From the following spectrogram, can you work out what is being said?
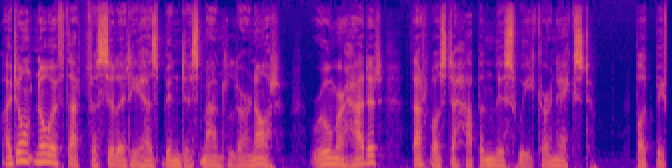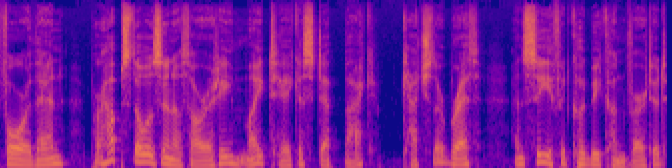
I don't know if that facility has been dismantled or not. Rumour had it that was to happen this week or next. But before then, perhaps those in authority might take a step back, catch their breath, and see if it could be converted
